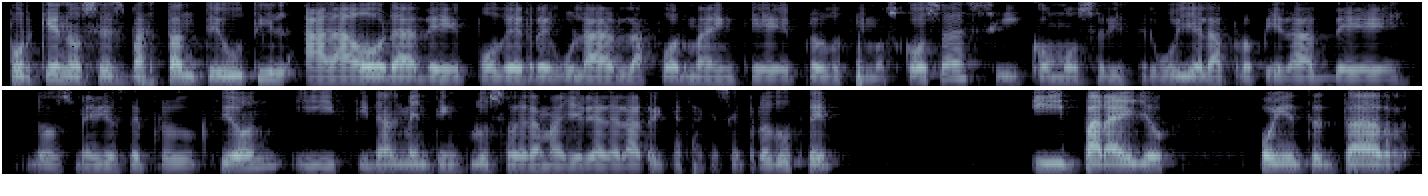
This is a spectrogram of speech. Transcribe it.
porque nos es bastante útil a la hora de poder regular la forma en que producimos cosas y cómo se distribuye la propiedad de los medios de producción y finalmente incluso de la mayoría de la riqueza que se produce. Y para ello voy a intentar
